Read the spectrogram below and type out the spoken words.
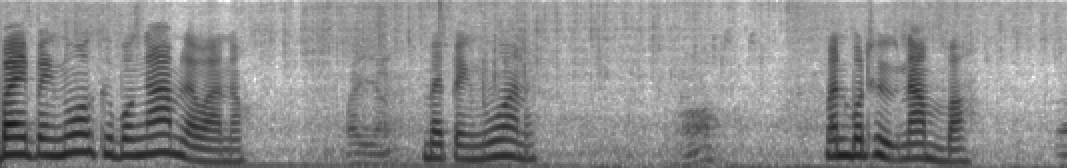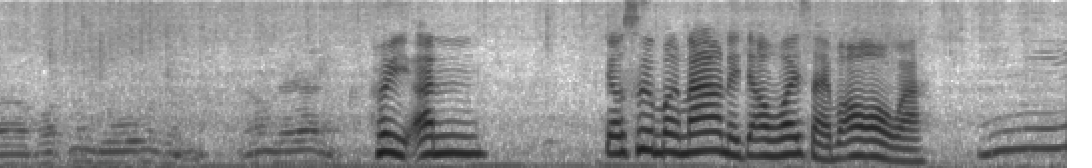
ใบแปงนัวคือบ่งามแล้วว่ะเนาะไปยังใบแปงนัวนะอ๋อมันบ่ถึกน้ำบ่เอ่อฮดมันอยู่มันน้ำแดงเฮ้ยอัน เจ้าซื้อบางหน้าวเนี่ยจะเอาไว้ใส่บ่เอาออกว่ะอืม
